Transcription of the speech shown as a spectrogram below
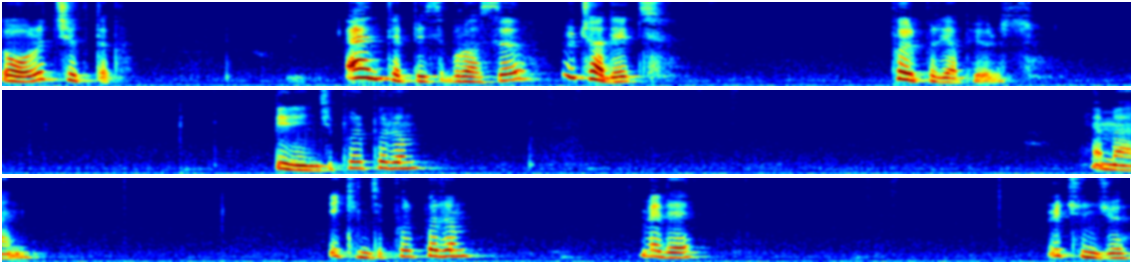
doğru çıktık. En tepesi burası 3 adet pırpır yapıyoruz. Birinci pırpırım. Hemen ikinci pırpırım ve de üçüncü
